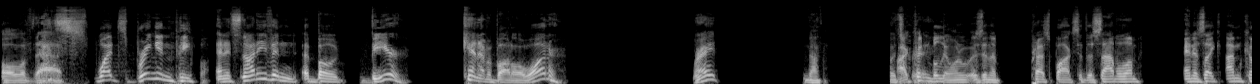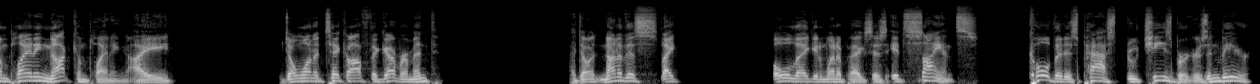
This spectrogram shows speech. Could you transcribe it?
All of that. that's what's bringing people. and it's not even about beer. Can't have a bottle of water. Right? Nothing. What's I couldn't great. believe when it was in the press box at the Saddledome. And it's like, I'm complaining, not complaining. I don't want to tick off the government. I don't, none of this, like Oleg in Winnipeg says, it's science. COVID is passed through cheeseburgers and beer.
